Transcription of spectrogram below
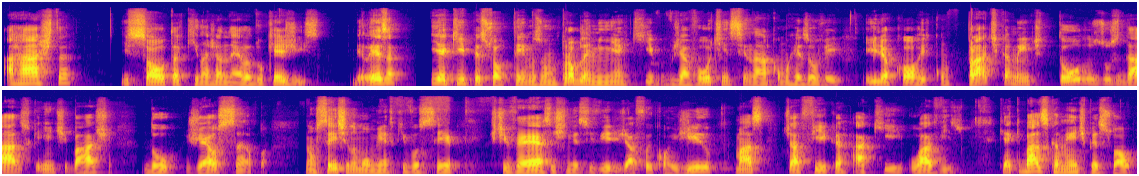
arrasta e solta aqui na janela do QGIS, beleza? E aqui, pessoal, temos um probleminha que já vou te ensinar como resolver. Ele ocorre com praticamente todos os dados que a gente baixa do GeoSampa. Não sei se no momento que você estiver assistindo esse vídeo já foi corrigido, mas já fica aqui o aviso. Que é que basicamente, pessoal,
